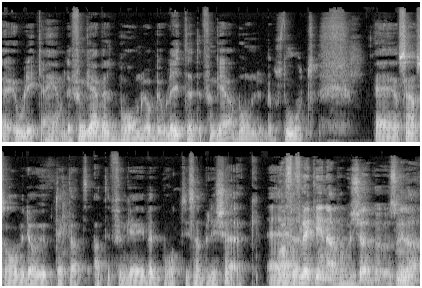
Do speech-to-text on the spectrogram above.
Eh, olika hem. Det fungerar väldigt bra om du bor litet, det fungerar bra om du bor stort. Eh, och sen så har vi då upptäckt att, att det fungerar väldigt bra till exempel i kök. Eh, Man får flika in här på kök och så vidare.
